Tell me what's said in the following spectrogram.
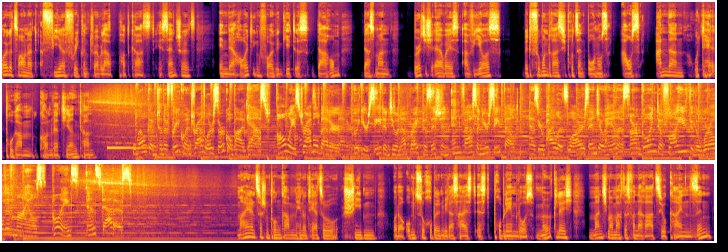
Folge 204 Frequent Traveler Podcast Essentials. In der heutigen Folge geht es darum, dass man British Airways Avios mit 35% Bonus aus anderen Hotelprogrammen konvertieren kann. Welcome to the Frequent Traveler Circle podcast. Always travel better. Put your seat into an upright position and fasten your seatbelt as your pilots Lars and Johannes are going to fly you through the world of miles, points and status. Meilen zwischen Programmen hin und her zu schieben oder umzurubbeln, wie das heißt, ist problemlos möglich. Manchmal macht es von der Ratio keinen Sinn.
